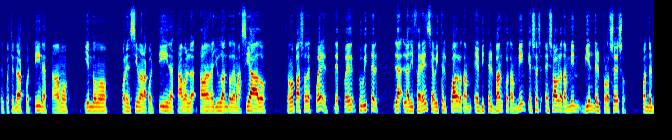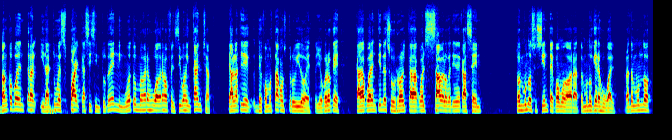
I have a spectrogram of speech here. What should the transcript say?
en cuestión de las cortinas. Estábamos yéndonos por encima de la cortina, estaban, estaban ayudando demasiado. Eso no pasó después. Después tuviste la, la diferencia, viste el cuadro, eh, viste el banco también, que eso, es- eso habla también bien del proceso. Cuando el banco puede entrar y darte un spark así sin tú tener ninguno de tus mejores jugadores ofensivos en cancha, te habla a ti de cómo está construido esto. Yo creo que cada cual entiende su rol, cada cual sabe lo que tiene que hacer. Todo el mundo se siente cómodo ahora, todo el mundo quiere jugar. Ahora todo el mundo,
